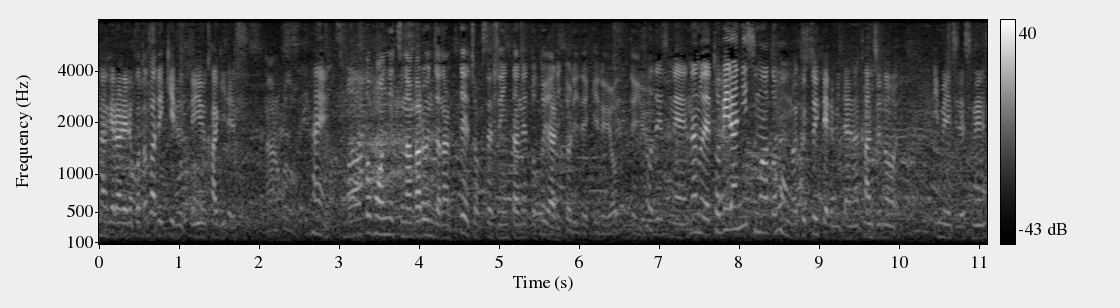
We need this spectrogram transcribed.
なげられることができるっていう鍵です。なるほど。はい。スマートフォンにつながるんじゃなくて直接インターネットとやり取りできるよっていう。そうですね。なので扉にスマートフォンがくっついてるみたいな感じのイメージですね。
